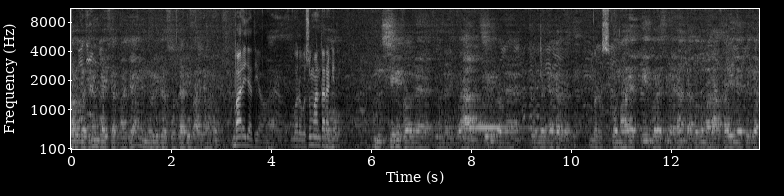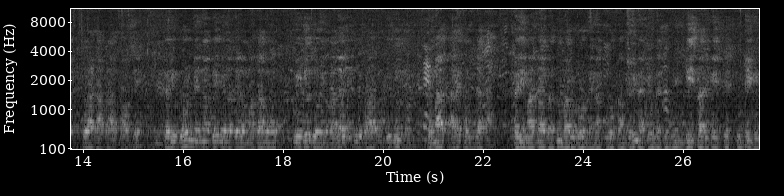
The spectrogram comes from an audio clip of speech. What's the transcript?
મારો બજરંગભાઈ શર્મા છે મુરલીધર સોસાયટી બારગામ રહું બારેજાથી આવો. બરોબર. શું માનતા રાખી શરીફ અને હા બરોબર. તો મારે ત્રણ વર્ષથી હેરાન થતો તો મારા આખાઈને હતું કે થોડાક આપણા હાથમાં આવશે. કરીબ દોઢ મહિના બે મહિના પહેલાં માતાનું વીડિયો જોયેલો દાદા એટલું બહાર દીધું ને કે તારે કરવું હતા. પછી માતાએ બધું મારું દોઢ મહિના પૂરો કામ કરી નાખ્યું મેં જૂની વીસ તારીખે સ્ટેજ તૂટી ગઈ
